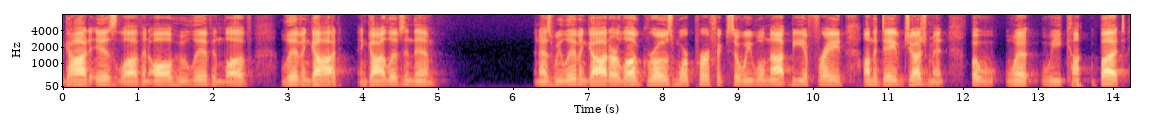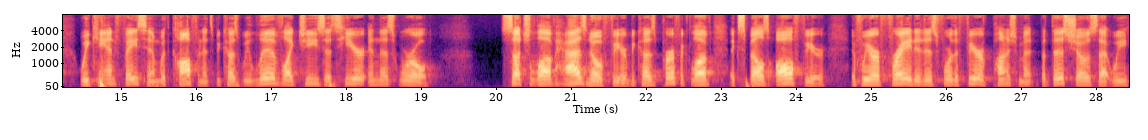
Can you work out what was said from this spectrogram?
God is love, and all who live in love live in God and God lives in them. And as we live in God, our love grows more perfect, so we will not be afraid on the day of judgment, but we, but we can face Him with confidence because we live like Jesus here in this world. Such love has no fear because perfect love expels all fear. If we are afraid, it is for the fear of punishment, but this shows that we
